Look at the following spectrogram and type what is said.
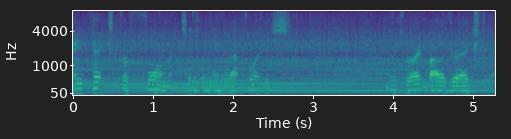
Apex Performance is the name of that place. And it's right by the drag strip.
